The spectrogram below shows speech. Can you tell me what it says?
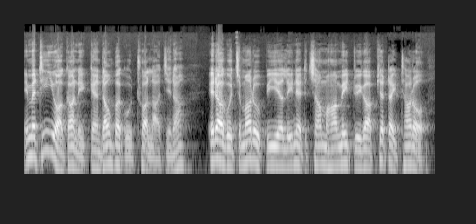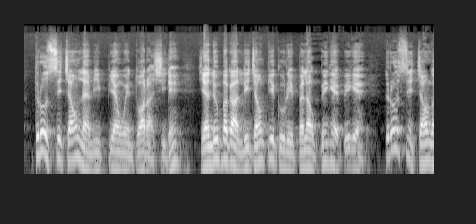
အင်မတီရွာကနေကန်တောင်ဘက်ကိုထွက်လာကြတာအဲ့ဒါကိုကျမတို့ PLA နဲ့တခြားမဟာမိတ်တွေကဖျက်တိုက်ထားတော့သူသူတို့စစ်ကြောင်းလန်ပြီးပြန်ဝင်သွားတာရှိတယ်။ရန်သူဘက်ကလေကြောင်းပစ်ကူတွေဘယ်လောက်ပေးခဲ့ပေးခဲ့သူတို့စစ်ကြောင်းက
